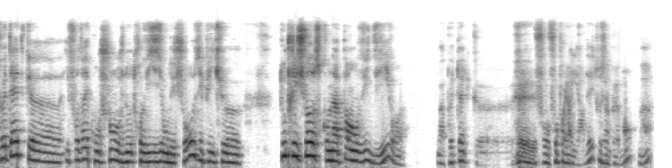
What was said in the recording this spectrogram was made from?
peut-être qu'il faudrait qu'on change notre vision des choses et puis que toutes les choses qu'on n'a pas envie de vivre, ben, peut-être que il faut, faut pas les regarder, tout simplement. Hein.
